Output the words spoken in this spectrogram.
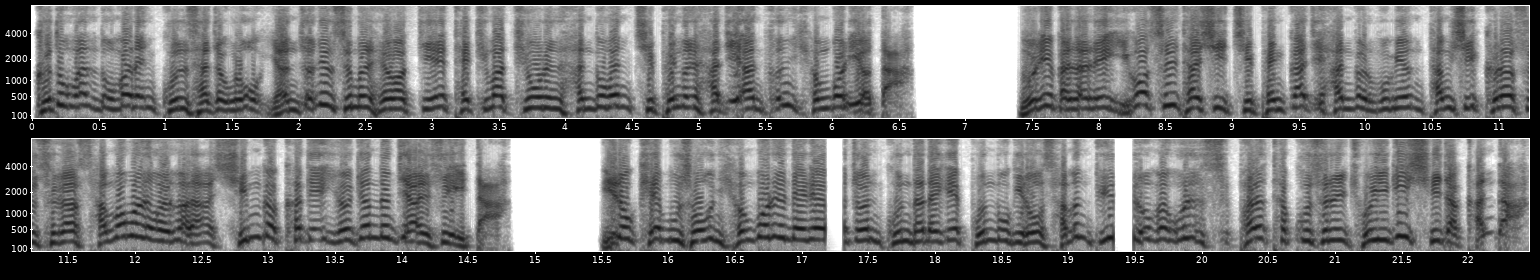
그동안 로마는 군사적으로 연전연승을 해왔기에 데키마티오는 한동안 집행을 하지 않던 형벌이었다. 노리발랄에 이것을 다시 집행까지 한 걸 보면 당시 크라수스가 상황을 얼마나 심각하게 여겼는지 알 수 있다. 이렇게 무서운 형벌을 내려 전 군단에게 본보기로 삼은 뒤 로마군은 스파르타쿠스를 조이기 시작한다.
